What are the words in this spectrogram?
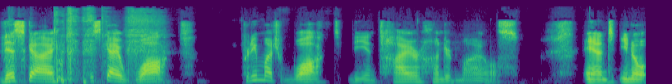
this guy this guy walked pretty much walked the entire hundred miles. And you know,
